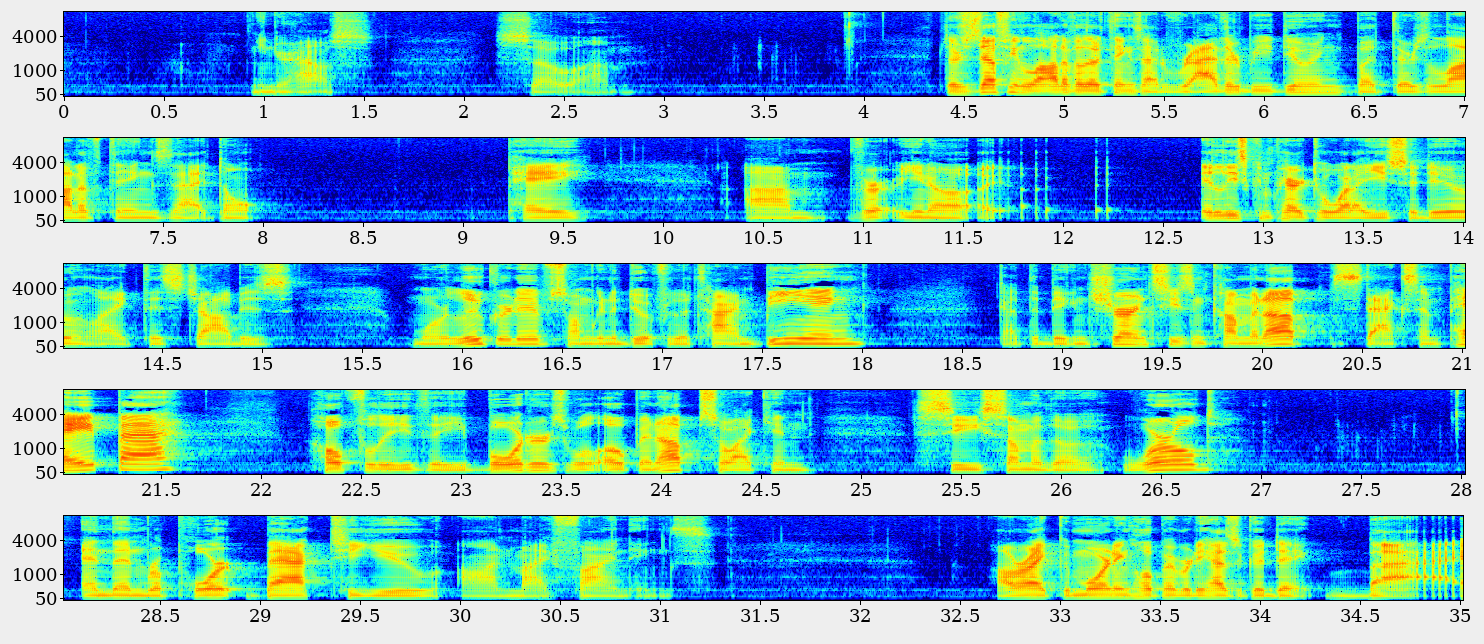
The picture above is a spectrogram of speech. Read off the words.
in your house so um, there's definitely a lot of other things I'd rather be doing, but there's a lot of things that don't pay. Um, for you know, uh, at least compared to what I used to do, like this job is more lucrative, so I'm going to do it for the time being. Got the big insurance season coming up, stack some paper. Hopefully, the borders will open up so I can see some of the world and then report back to you on my findings. All right, good morning. Hope everybody has a good day. Bye.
